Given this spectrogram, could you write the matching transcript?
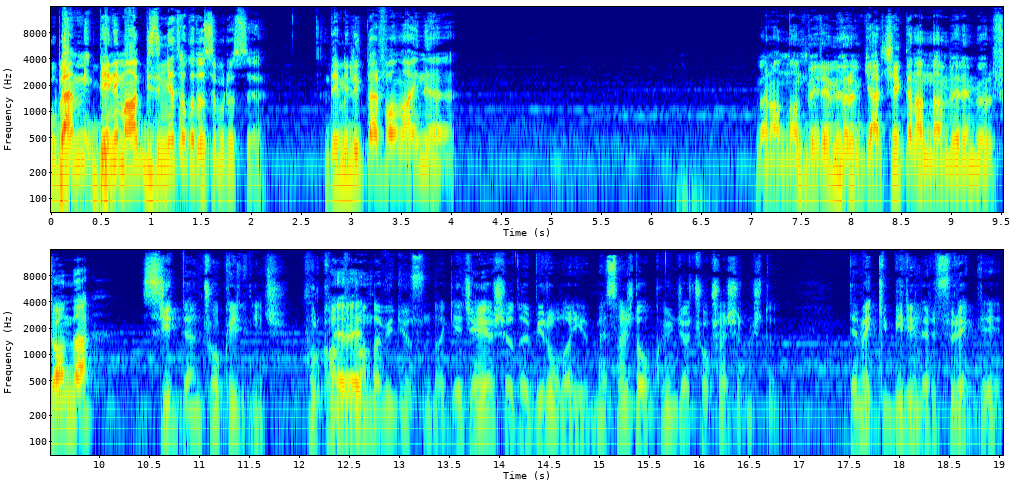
Bu ben mi? Benim abi bizim yatak odası burası. Demirlikler falan aynı. Ben anlam veremiyorum. Gerçekten anlam veremiyorum. Şu anda Cidden çok ilginç. Furkan Evet. Turan da videosunda gece yaşadığı bir olayı mesajda okuyunca çok şaşırmıştı. Demek ki birileri sürekli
